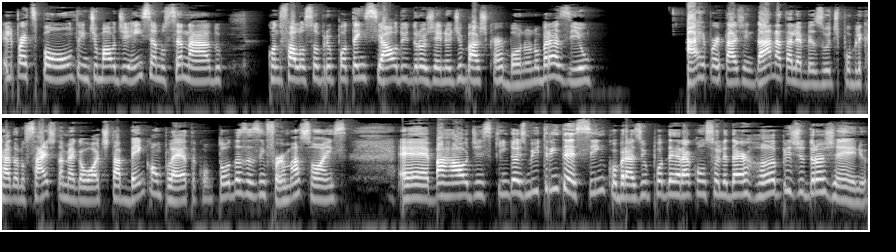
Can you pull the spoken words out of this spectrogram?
ele participou ontem de uma audiência no Senado, quando falou sobre o potencial do hidrogênio de baixo carbono no Brasil a reportagem da Natália Bezutti, publicada no site da Megawatt, está bem completa, com todas as informações. É, Barral diz que em 2035 o Brasil poderá consolidar hubs de hidrogênio.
